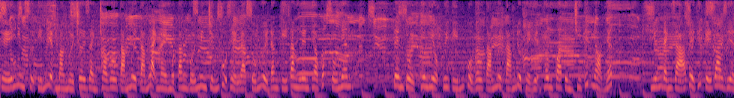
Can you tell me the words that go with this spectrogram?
Thế nhưng sự tín nhiệm mà người chơi dành cho Go 88 lại ngày một tăng với minh chứng cụ thể là số người đăng ký tăng lên theo cấp số nhân. Tên tuổi, thương hiệu, uy tín của Go 88 được thể hiện thông qua từng chi tiết nhỏ nhất. Những đánh giá về thiết kế giao diện,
